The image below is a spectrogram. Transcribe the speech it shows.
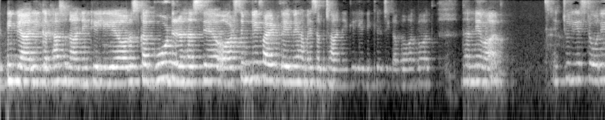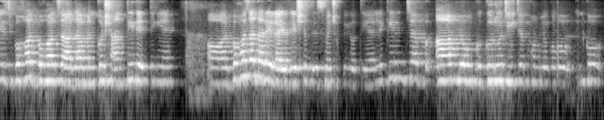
इतनी प्यारी कथा सुनाने के लिए और उसका गूढ़ रहस्य और सिंप्लीफाइड वे में हमें समझाने के लिए निखिल जी का बहुत बहुत धन्यवाद। एक्चुअली ये स्टोरीज बहुत बहुत ज़्यादा मन को शांति देती हैं और बहुत ज़्यादा रियलाइजेशन इसमें छुपी होती है। लेकिन जब आप लोग गुरु जी जब हम लोगों को, इनको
